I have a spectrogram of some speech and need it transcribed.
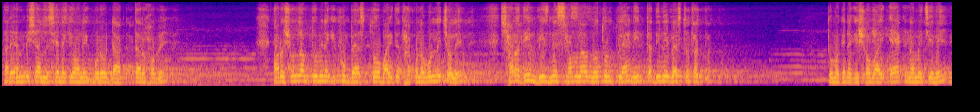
তার অ্যাম্বিশন সে নাকি অনেক বড় ডাক্তার হবে। আরও শুনলাম তুমি নাকি খুব ব্যস্ত, বাড়িতে থাকো না বললে চলে। সারা দিন বিজনেস সামলাও, নতুন প্ল্যান ইত্যাদি নিয়ে ব্যস্ত থাকো। তোমাকে নাকি সবাই এক নামে চেনে।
